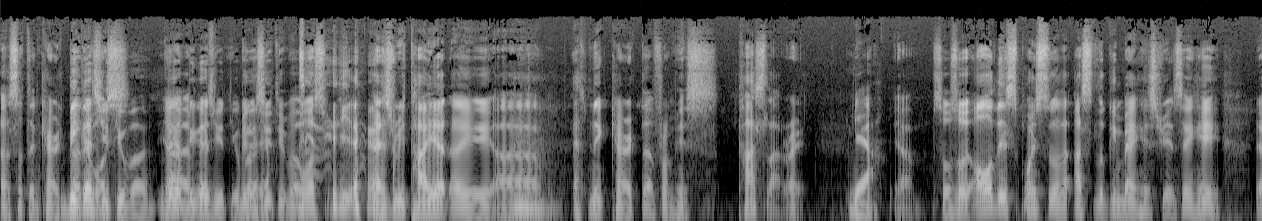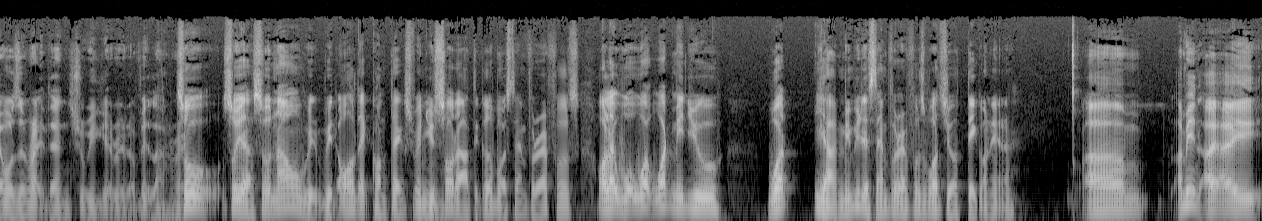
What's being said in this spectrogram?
a certain character. Biggest was- YouTuber, Yeah, the biggest YouTuber, biggest yeah. YouTuber was Yeah. has retired a uh, ethnic character from his cast, lah, right? Yeah. Yeah. So so all this points to us looking back in history and saying, hey, that wasn't right then. Should we get rid of it, lah? Right? So so yeah, so now with, with all that context, Hmm. when you saw the article about Stamford Raffles, or like what what what made you what yeah, maybe the Stamford Raffles, what's your take on it? uh? Um, I mean, I, I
